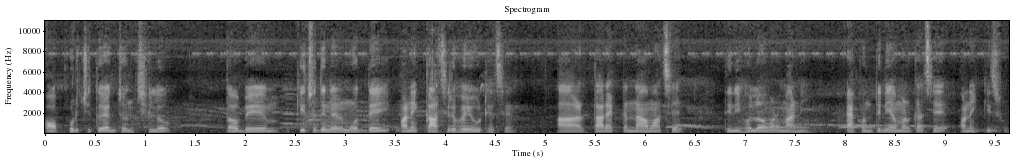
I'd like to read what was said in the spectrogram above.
অপরিচিত একজন ছিল, তবে কিছুদিনের মধ্যেই অনেক কাছের হয়ে উঠেছে। আর তার একটা নাম আছে, তিনি হলো আমার মানি। এখন তিনি আমার কাছে অনেক কিছু।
